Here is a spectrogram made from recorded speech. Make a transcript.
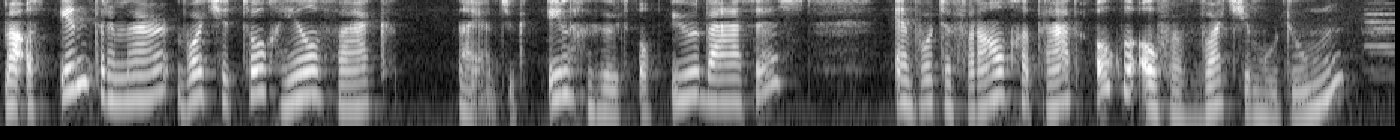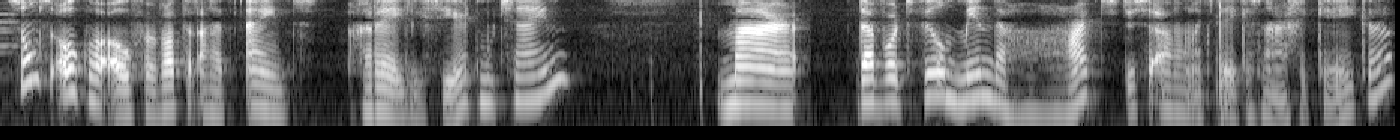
Maar als interimer word je toch heel vaak, nou ja, natuurlijk ingehuurd op uurbasis. En wordt er vooral gepraat ook wel over wat je moet doen. Soms ook wel over wat er aan het eind gerealiseerd moet zijn. Maar daar wordt veel minder hard, tussen aanhalingstekens, naar gekeken.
